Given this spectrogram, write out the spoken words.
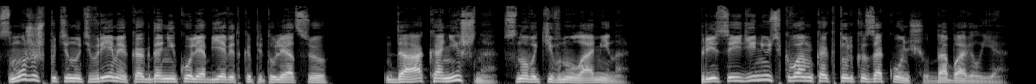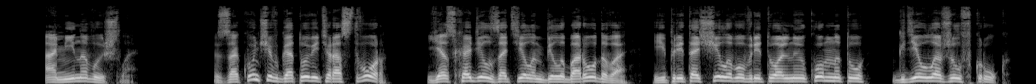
Сможешь потянуть время, когда Николь объявит капитуляцию? Да, конечно, снова кивнула Амина. Присоединюсь к вам, как только закончу, добавил я. Амина вышла. Закончив готовить раствор, я сходил за телом Белобородова и притащил его в ритуальную комнату, где уложил в круг.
